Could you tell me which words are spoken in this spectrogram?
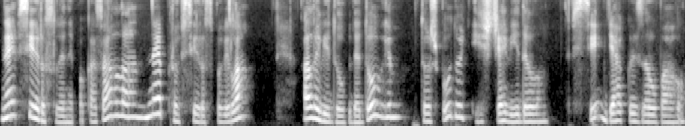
Не всі рослини показала, не про всі розповіла, але відео буде довгим, тож будуть іще відео. Всім дякую за увагу!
